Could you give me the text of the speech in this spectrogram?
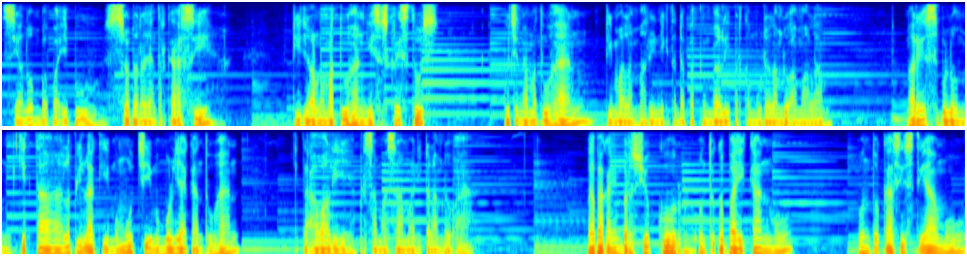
Shalom Bapak Ibu, Saudara yang terkasih. Di dalam nama Tuhan Yesus Kristus Puji nama Tuhan, di malam hari ini kita dapat kembali bertemu dalam doa malam. Mari sebelum kita lebih lagi memuji, memuliakan Tuhan Kita awali bersama-sama di dalam doa. Bapak kami bersyukur untuk kebaikan-Mu Untuk kasih setiamu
